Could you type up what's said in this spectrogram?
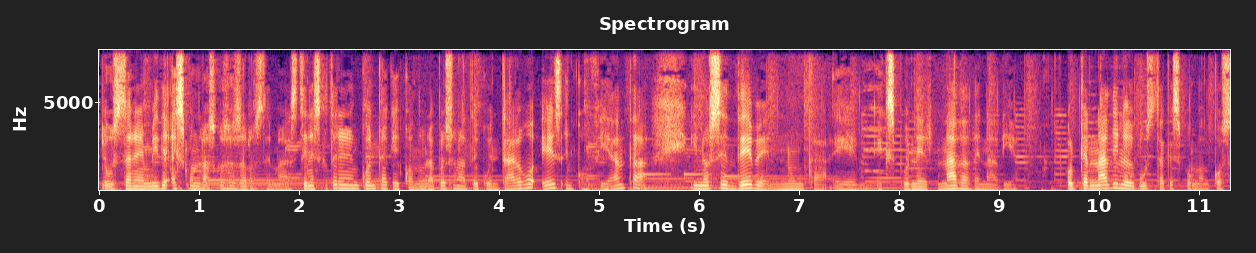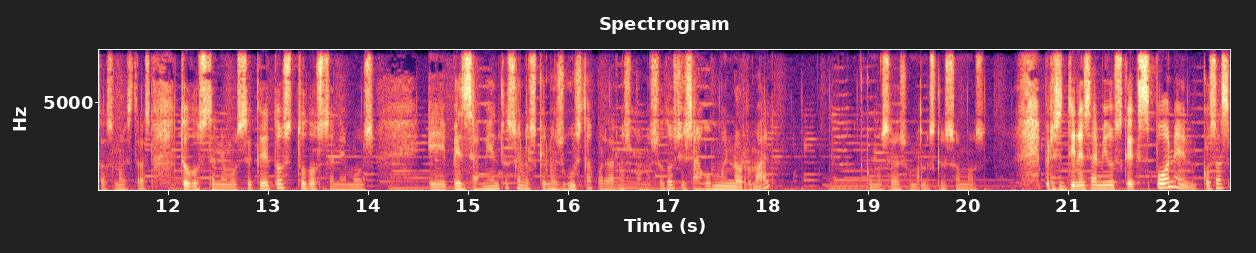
le gusta tener envidia, exponer las cosas a los demás. Tienes que tener en cuenta que cuando una persona te cuenta algo es en confianza y no se debe nunca em, exponer nada de nadie. Porque a nadie le gusta que expongan cosas nuestras. Todos tenemos secretos, todos tenemos eh, pensamientos en los que nos gusta guardarnos para nosotros es algo muy normal como seres humanos que somos. Pero si tienes amigos que exponen cosas,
